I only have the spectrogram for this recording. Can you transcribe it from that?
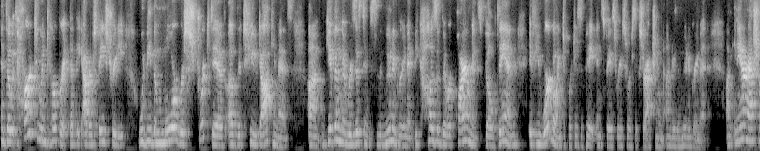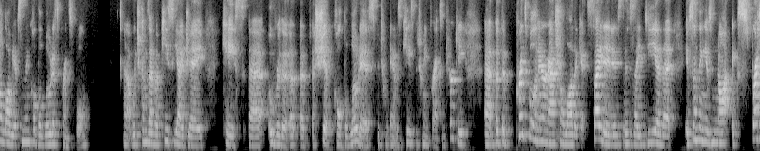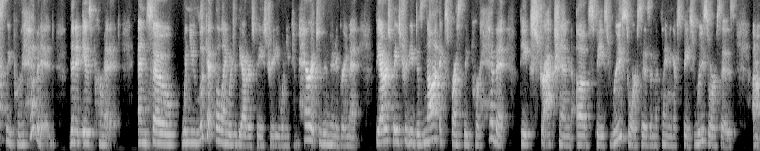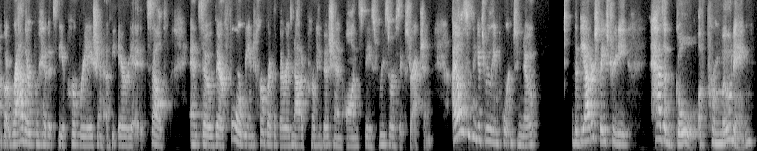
And so it's hard to interpret that the Outer Space Treaty would be the more restrictive of the two documents, um, given the resistance to the Moon Agreement because of the requirements built in if you were going to participate in space resource extraction under the Moon Agreement. Um, in international law, we have something called the Lotus Principle, uh, which comes out of a PCIJ case uh, over the a, a, ship called the Lotus between and it was a case between France and Turkey. Uh, but the principle in international law that gets cited is this idea that if something is not expressly prohibited, then it is permitted. And so when you look at the language of the Outer Space Treaty, when you compare it to the Moon Agreement, the Outer Space Treaty does not expressly prohibit the extraction of space resources and the claiming of space resources, uh, but rather prohibits the appropriation of the area itself. And so therefore we interpret that there is not a prohibition on space resource extraction. I also think it's really important to note that the Outer Space Treaty has a goal of promoting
